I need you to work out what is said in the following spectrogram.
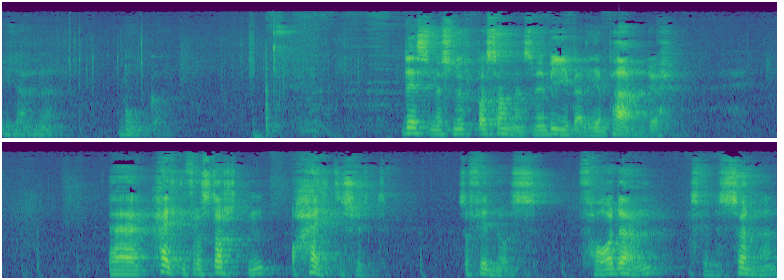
i denne boka. Det som er snurpa sammen som en bibel i en perm, du eh, helt ifra starten og helt til slutt, så finner oss Faderen, så finner Sønnen,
